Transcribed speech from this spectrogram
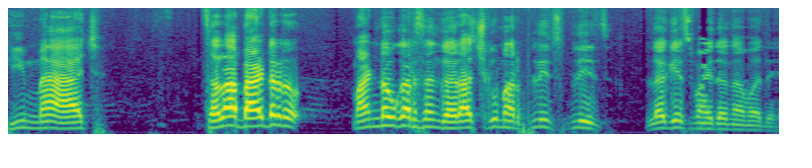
ही मॅच चला बॅटर मांडवकर संघ राजकुमार प्लीज प्लीज लगेच मैदानामध्ये.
